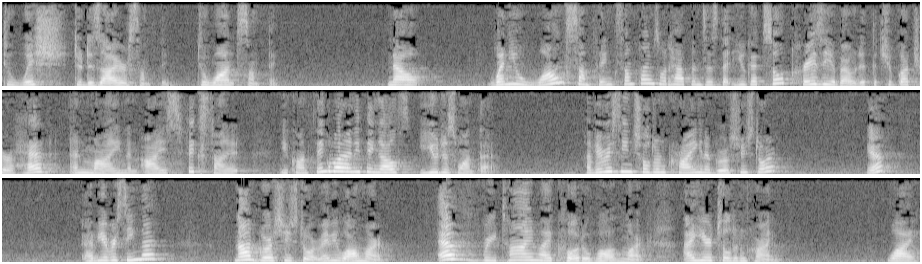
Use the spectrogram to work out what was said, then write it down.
to wish, to desire something, to want something. Now, when you want something, sometimes what happens is that you get so crazy about it that you've got your head and mind and eyes fixed on it. You can't think about anything else. You just want that. Have you ever seen children crying in a grocery store? Yeah? Have you ever seen that? Not grocery store, maybe Walmart. Every time I go to Walmart, I hear children crying. Why?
